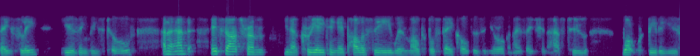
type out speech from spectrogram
safely using these tools? And, and it starts from you know, creating a policy with multiple stakeholders in your organization as to what would be the use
